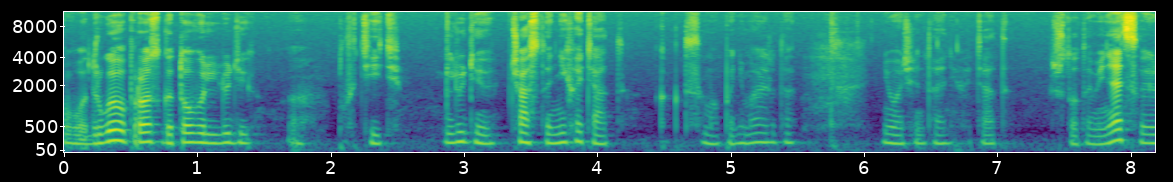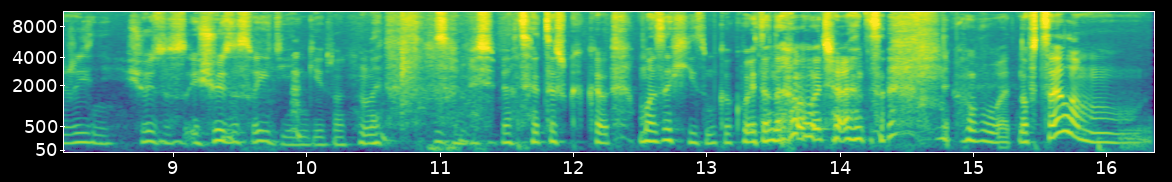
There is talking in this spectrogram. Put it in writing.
Вот. Другой вопрос, готовы ли люди а, платить. Люди часто не хотят, как ты сама понимаешь, да, не очень-то они хотят что-то менять в своей жизни, еще и за, еще и за свои деньги. Сами себя. Это же как мазохизм какой-то, да, получается. Вот. Но в целом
